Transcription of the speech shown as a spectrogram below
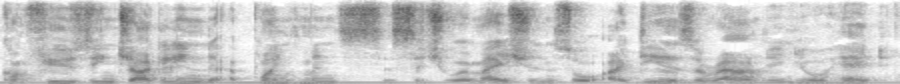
Confusing, juggling appointments, situations, or ideas around in your head.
